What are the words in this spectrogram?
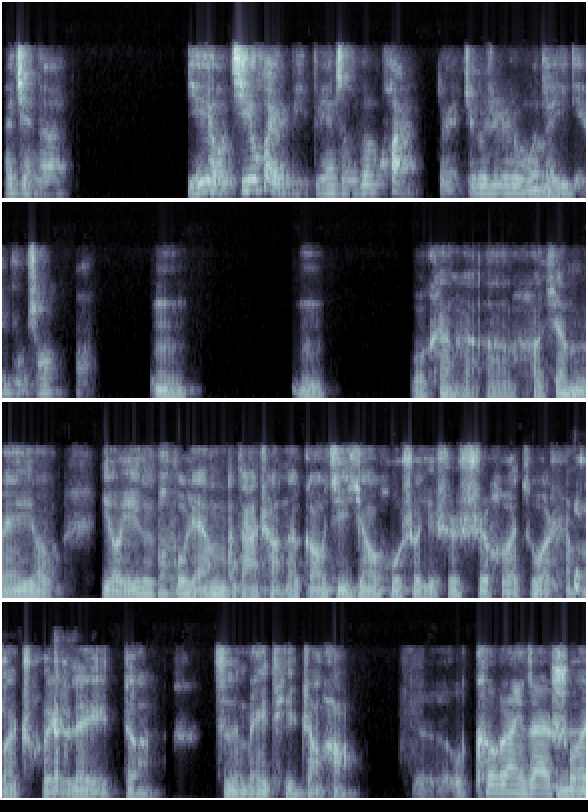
而且呢，也有机会比别人走得更快。对，这个就是我的一点补充啊。嗯嗯，我看看啊，好像没有有一个互联网大厂的高级交互设计师适合做什么垂类的自媒体账号？呃，柯哥，你再说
